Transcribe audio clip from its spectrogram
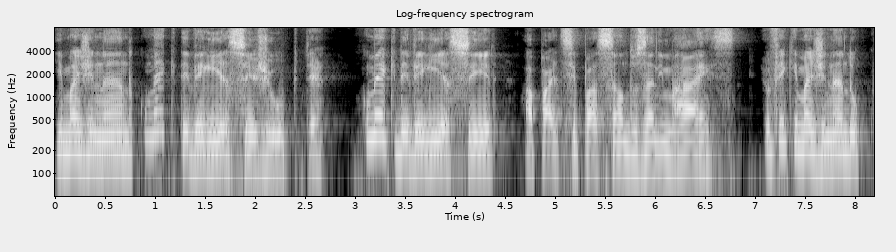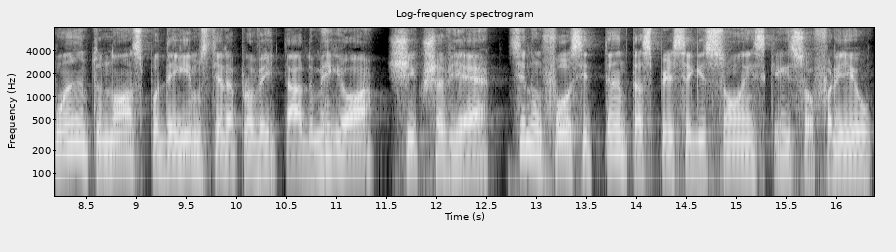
imaginando como é que deveria ser Júpiter, como é que deveria ser a participação dos animais. Eu fico imaginando o quanto nós poderíamos ter aproveitado melhor Chico Xavier se não fosse tantas perseguições que ele sofreu,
